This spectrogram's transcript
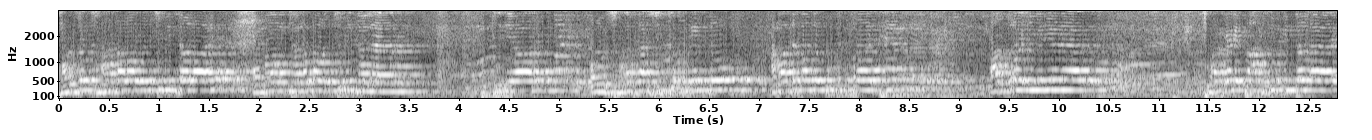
হজরত শাহজালাল উচ্চ বিদ্যালয় এবং জনতা উচ্চ বিদ্যালয়ের সিনিয়র ও সহকারী শিক্ষকবৃন্দ আমাদের মাঝে উপস্থিত রয়েছেন অত্র ইউনিয়নের সরকারি প্রাথমিক বিদ্যালয়ের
